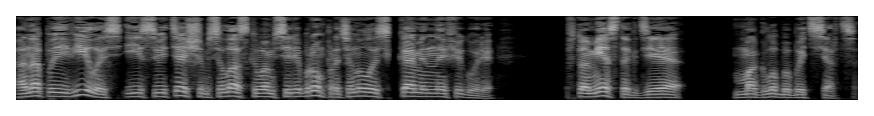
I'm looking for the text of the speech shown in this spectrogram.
Она появилась и светящимся ласковым серебром протянулась к каменной фигуре, в то место, где могло бы быть сердце.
